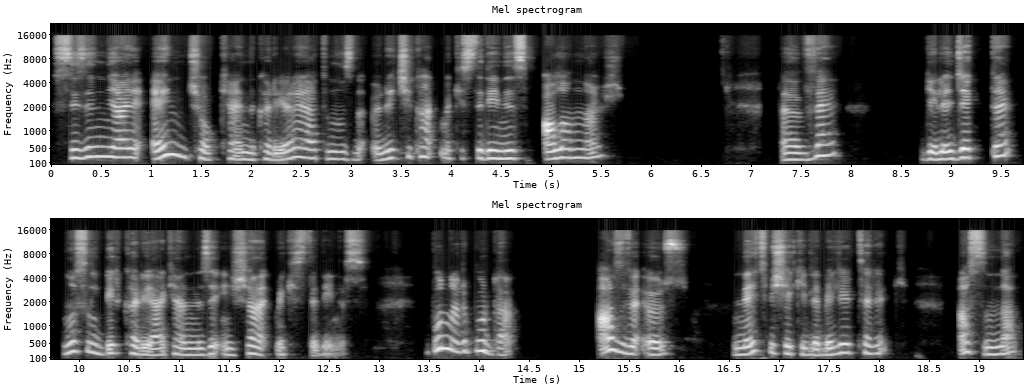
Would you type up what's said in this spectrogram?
sizin yani en çok kendi kariyer hayatınızda öne çıkartmak istediğiniz alanlar ve gelecekte nasıl bir kariyer kendinize inşa etmek istediğiniz. Bunları burada az ve öz, net bir şekilde belirterek aslında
